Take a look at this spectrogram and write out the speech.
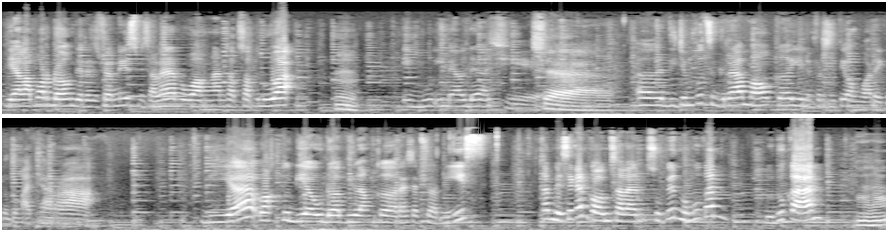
dia lapor dong di resepsionis misalnya ruangan 112 Hmm. ibu Imelda sih Cia. Eh, dijemput segera mau ke University of Warwick untuk acara. Dia waktu dia udah bilang ke resepsionis, kan biasanya kan kalau misalnya supir nunggu kan duduk kan Mhm.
